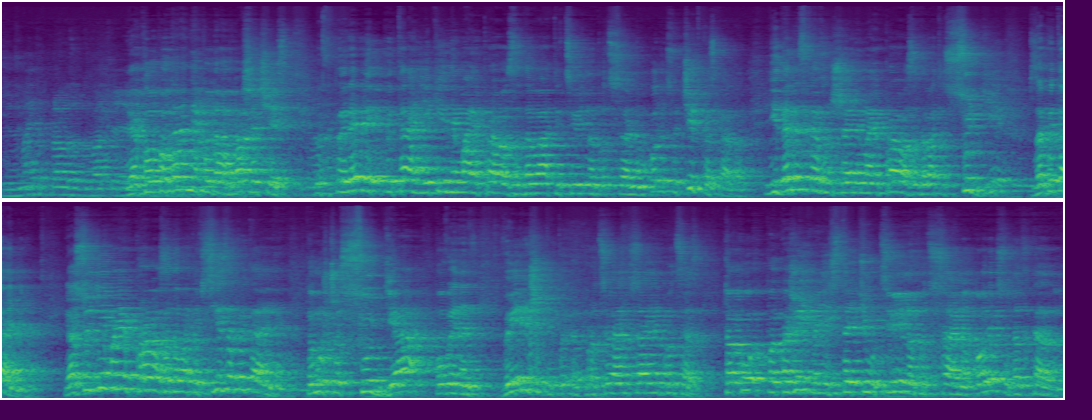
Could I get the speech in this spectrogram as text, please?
Ви не маєте права задавати. Я клопотання подав, ваша честь. В перелік питань, які не має права задавати цивільно-процесуальному кодексу, чітко сказано. Ніде не сказано, що я не маю права задавати судді запитання. Я судді маю право задавати всі запитання, тому що суддя повинен вирішити процесуальний процес. Таку покажіть мені статтю цивільно-процесуального кодексу, де сказано,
